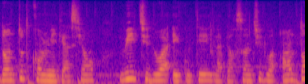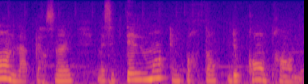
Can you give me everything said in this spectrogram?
Dans toute communication, oui, tu dois écouter la personne, tu dois entendre la personne, mais c'est tellement important de comprendre.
